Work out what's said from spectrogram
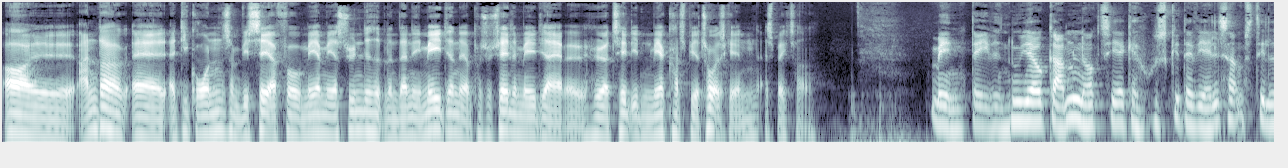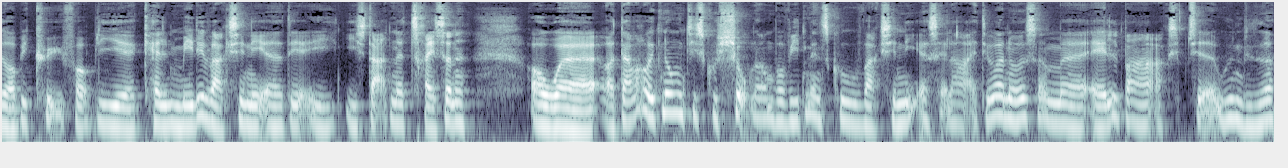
og øh, andre af, af de grunde, som vi ser få mere og mere synlighed, blandt andet i medierne og på sociale medier, øh, hører til i den mere konspiratoriske ende af spektret. Men David, nu er jeg jo gammel nok til, at jeg kan huske, da vi alle sammen stillede op i kø for at blive øh, kalmette-vaccineret der i, i starten af 60'erne. Og, øh, og der var jo ikke nogen diskussion om, hvorvidt man skulle vaccineres eller ej. Det var noget, som øh, alle bare accepterede uden videre.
